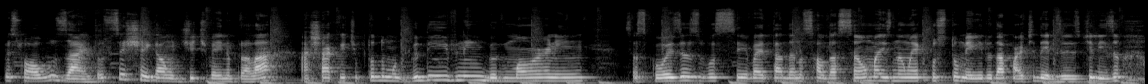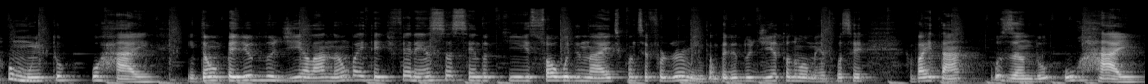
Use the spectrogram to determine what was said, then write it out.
o pessoal usar. Então, se você chegar um dia estiver indo para lá, achar que tipo todo mundo good evening, good morning, essas coisas, você vai estar tá dando saudação, mas não é costumeiro da parte deles. Eles utilizam o muito o high. Então, o período do dia lá não vai ter diferença, sendo que só o good night quando você for dormir. Então, o período do dia, todo momento você vai estar tá usando o high.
